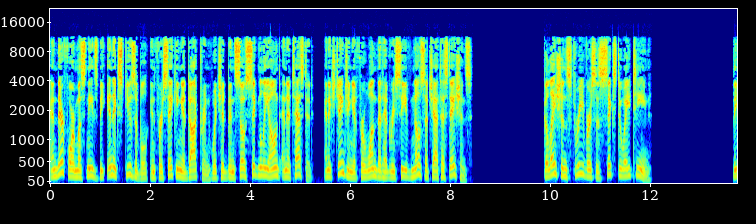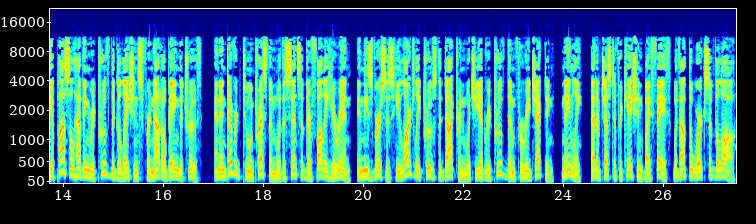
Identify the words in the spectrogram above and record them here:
and therefore must needs be inexcusable in forsaking a doctrine which had been so signally owned and attested, and exchanging it for one that had received no such attestations. Galatians 3 verses 6 to 18. The apostle, having reproved the Galatians for not obeying the truth, and endeavored to impress them with a sense of their folly herein, in these verses he largely proves the doctrine which he had reproved them for rejecting, namely, that of justification by faith without the works of the law.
